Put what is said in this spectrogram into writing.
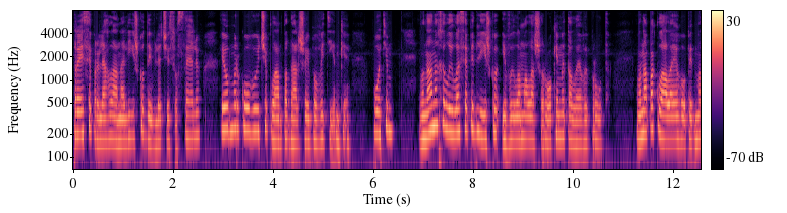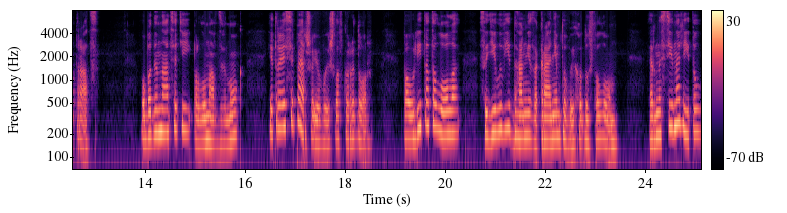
Тресі прилягла на ліжко, дивлячись у стелю і обмірковуючи план подальшої поведінки. Потім вона нахилилася під ліжко і виламала широкий металевий прут. Вона поклала його під матрац. Об одинадцятій пролунав дзвінок, і Тресі першою вийшла в коридор. Пауліта та Лола сиділи в їдальні за крайнім до виходу столом. Ернестіна Літл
